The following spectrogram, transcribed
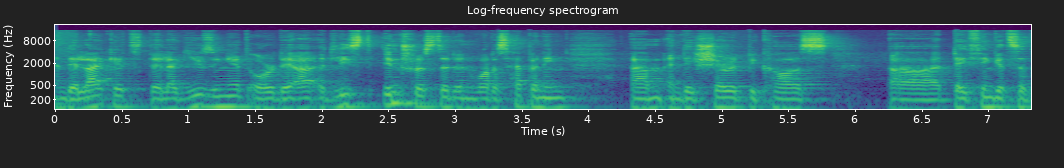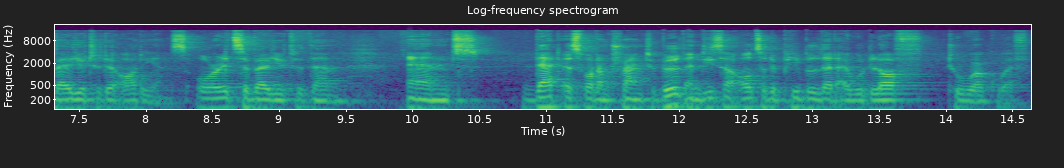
and they like it, they like using it, or they are at least interested in what is happening, um, and they share it because uh, they think it's a value to the audience or it's a value to them, and that is what I'm trying to build. And these are also the people that I would love to work with,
